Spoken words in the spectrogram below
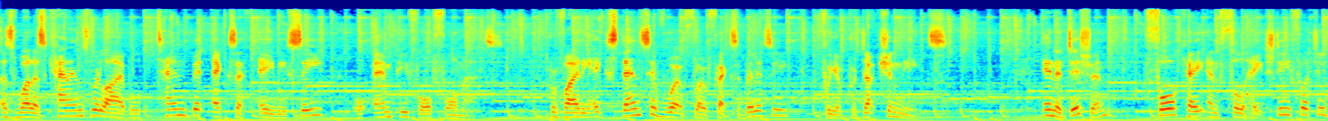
as well as Canon's reliable 10-bit XF AVC or MP4 formats, providing extensive workflow flexibility for your production needs. In addition, 4K and Full HD footage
